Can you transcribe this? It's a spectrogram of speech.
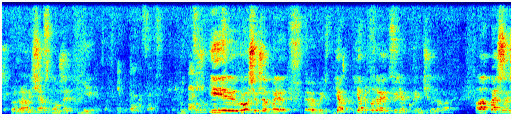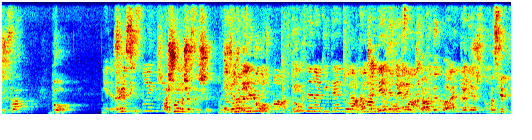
В програмі зараз воно вже є. Ні, буде на сесії. І гроші вже ми е, вийшли. Я, я предлагаю сьогодні поки нічого не давати. А першого числа до. Ні, Сесії? давайте стоїмо ще. А що воно зараз рішить? Ну, хоч треба один мільйон. будуть мати. Вдруг не надійде, то Да, хоч один буде мати. Так. Звісно. Та скільки?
